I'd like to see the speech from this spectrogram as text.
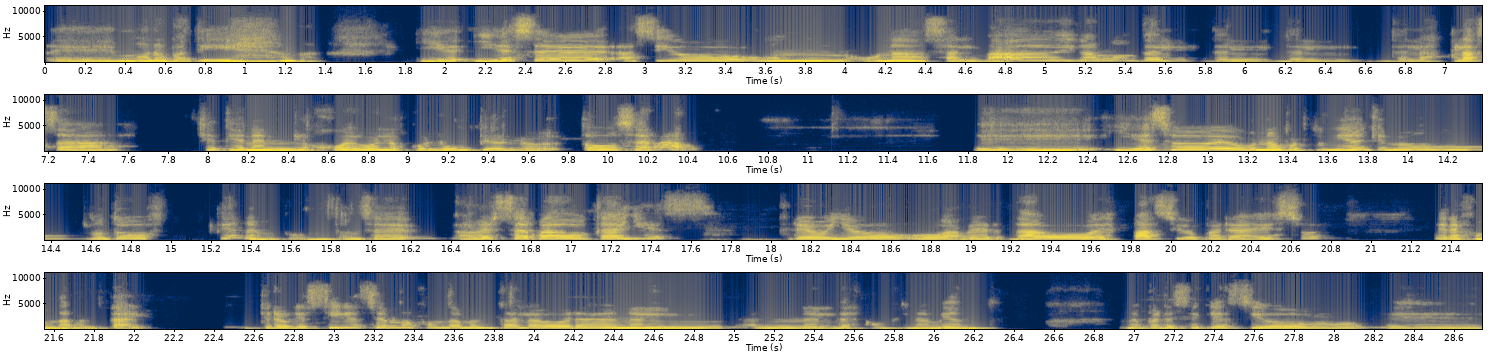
eh, monopatín, Y, ese ha sido una salvada, digamos, de las plazas que tienen los juegos, los columpios, todo cerrado. Eh, y eso es una oportunidad que no, todos tienen. Entonces, haber cerrado calles, creo yo, o haber dado espacio para eso, era fundamental. Creo que sigue siendo fundamental ahora en el, desconfinamiento. Me parece que ha sido eh,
